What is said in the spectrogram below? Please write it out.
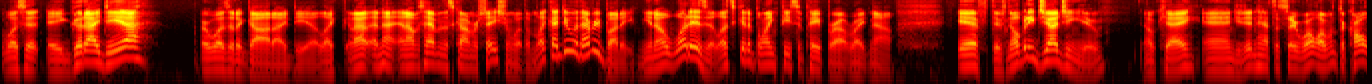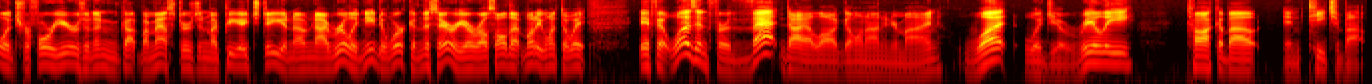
was it a good idea or was it a God idea? Like, and I, and I, and I was having this conversation with him, like I do with everybody. You know, what is it? Let's get a blank piece of paper out right now. If there's nobody judging you, okay, and you didn't have to say, well, I went to college for four years and then got my master's and my PhD, and I really need to work in this area or else all that money went away. If it wasn't for that dialogue going on in your mind, what would you really talk about and teach about?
